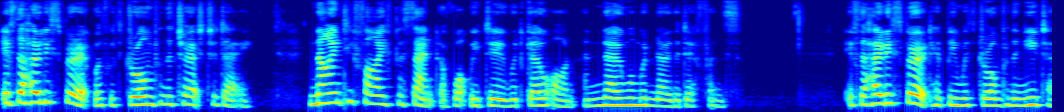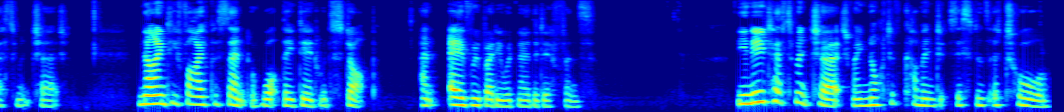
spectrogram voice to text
If the Holy Spirit was withdrawn from the church today, 95% of what we do would go on and no one would know the difference. If the Holy Spirit had been withdrawn from the New Testament church, 95% of what they did would stop and everybody would know the difference. The New Testament church may not have come into existence at all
